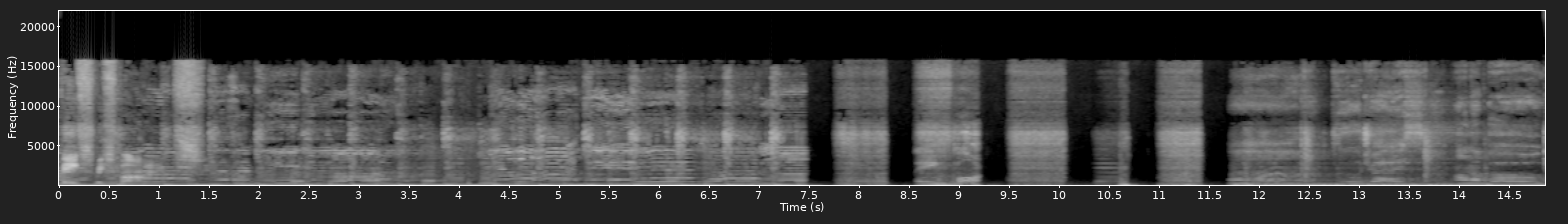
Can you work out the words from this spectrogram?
Base response. More. Blue dress on a boat.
